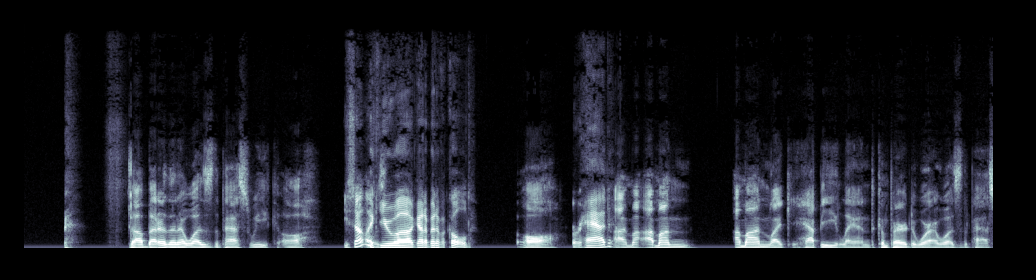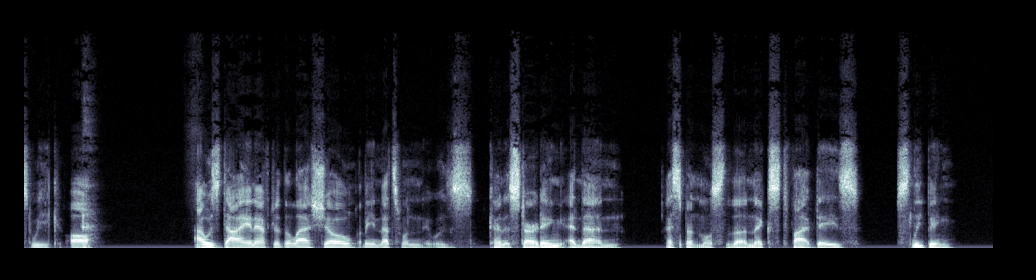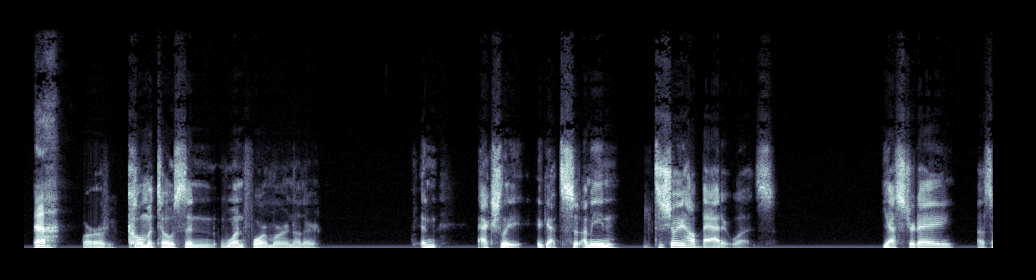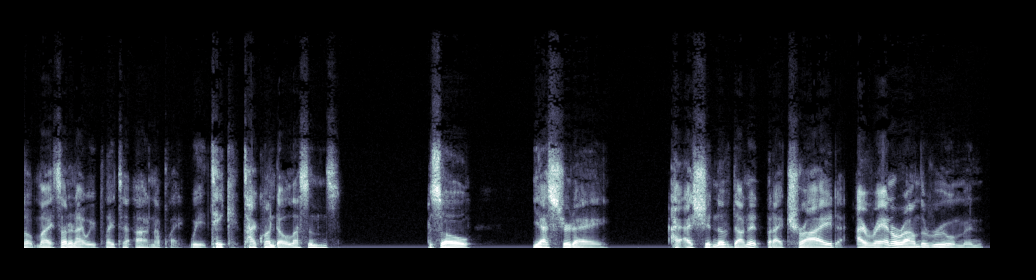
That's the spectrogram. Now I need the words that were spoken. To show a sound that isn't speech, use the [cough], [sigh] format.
Uh, better than I was the past week. Oh, You sound like was- you uh, got a bit of a cold oh, or had. I'm I'm on I'm on like happy land compared to where I was the past week. Oh, I was dying after the last show. I mean, that's when it was kind of starting, and then I spent most of the next five days sleeping Ugh. or comatose in one form or another. And actually, it got so. I mean, to show you how bad it was. Yesterday, uh, so my son and I we play ta- uh, not play we take taekwondo lessons. So, yesterday, I, I shouldn't have done it, but I tried. I ran around the room in,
